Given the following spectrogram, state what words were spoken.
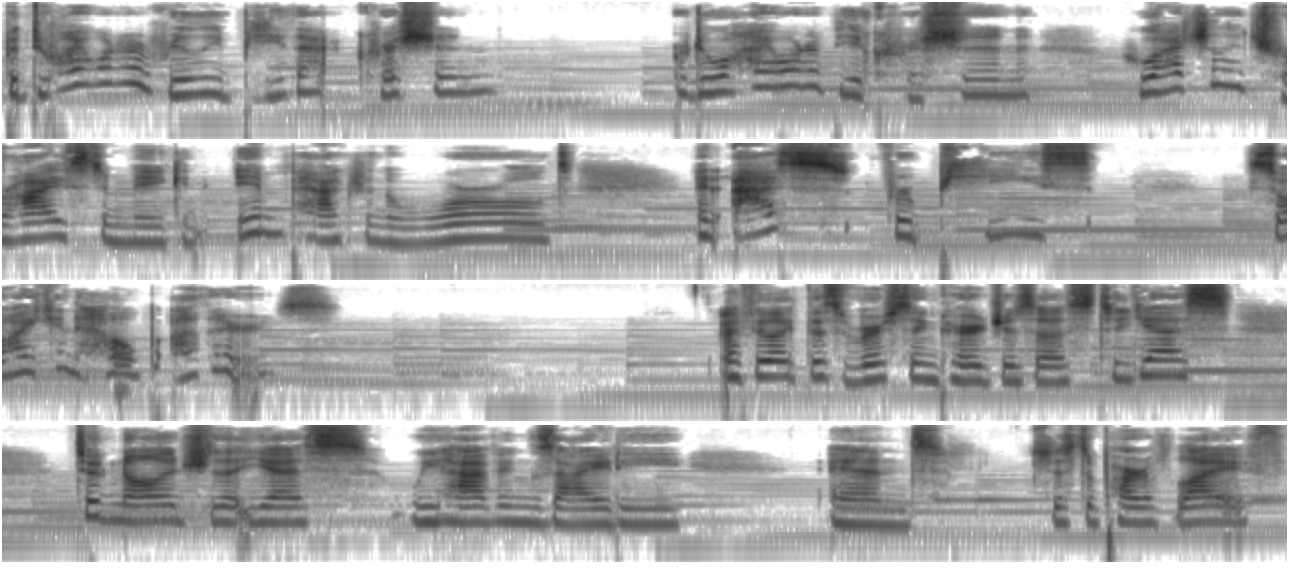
But do I want to really be that Christian? Or do I want to be a Christian who actually tries to make an impact in the world and asks for peace so I can help others. I feel like this verse encourages us to, yes, to acknowledge that, yes, we have anxiety and it's just a part of life.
